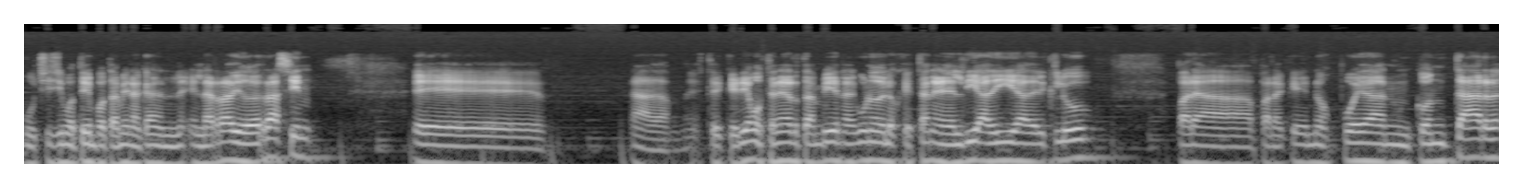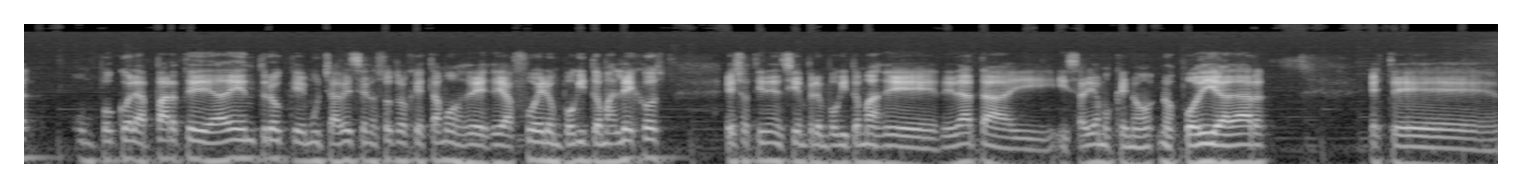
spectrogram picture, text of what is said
muchísimo tiempo también acá en, la radio de Racing. Eh, nada, este, queríamos tener también algunos de los que están en el día a día del club para, para que nos puedan contar un poco la parte de adentro que muchas veces nosotros que estamos desde afuera un poquito más lejos ellos tienen siempre un poquito más de, data y, sabíamos que no, nos podía dar este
